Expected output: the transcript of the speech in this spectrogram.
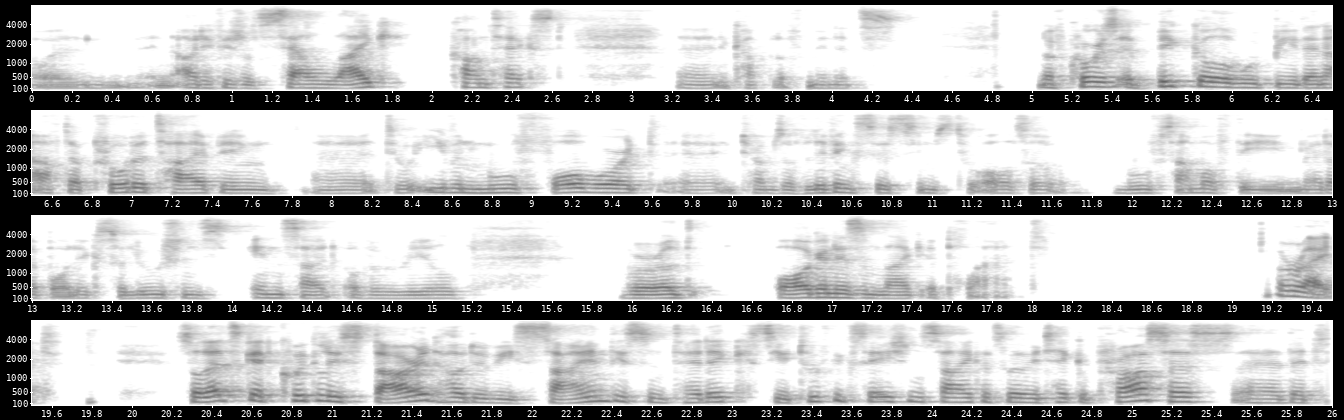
or an artificial cell-like context uh, in a couple of minutes. And of course, a big goal would be then after prototyping uh, to even move forward uh, in terms of living systems to also move some of the metabolic solutions inside of a real world organism like a plant. All right, so let's get quickly started. How do we sign the synthetic CO2 fixation cycles? Where we take a process uh, that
